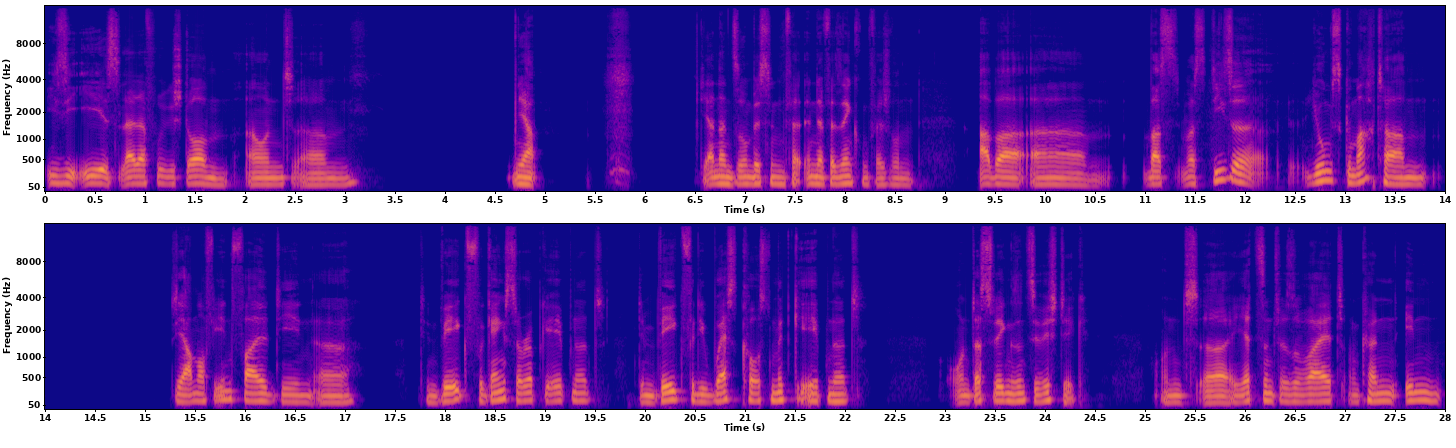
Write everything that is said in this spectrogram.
Easy E ist leider früh gestorben und ähm, ja, die anderen so ein bisschen in der Versenkung verschwunden. Aber ähm, was was diese Jungs gemacht haben, sie haben auf jeden Fall den äh, den Weg für Gangster-Rap geebnet, den Weg für die West Coast mitgeebnet und deswegen sind sie wichtig. Und äh, jetzt sind wir soweit und können in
